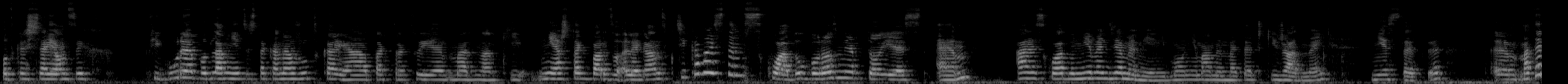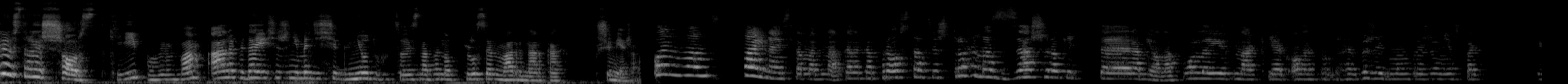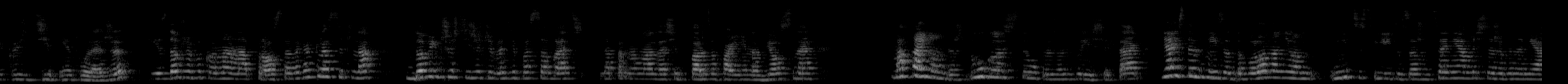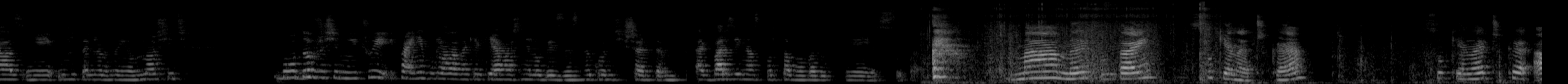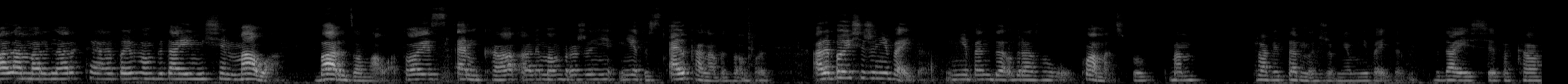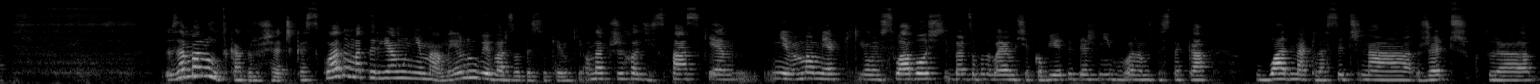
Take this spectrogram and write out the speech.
podkreślających figurę, bo dla mnie to jest taka narzutka, ja tak traktuję marynarki, nie aż tak bardzo elegancko. Ciekawa jestem składu, bo rozmiar to jest M, ale składu nie będziemy mieli, bo nie mamy meteczki żadnej, niestety. Materiał jest trochę szorstki, powiem Wam, ale wydaje się, że nie będzie się gniótł, co jest na pewno plusem w marynarkach przymierzam. Powiem Wam, fajna jest ta marynarka, taka prosta, chociaż trochę ma za szerokie te ramiona. Wolę jednak, jak one są trochę wyżej, bo mam wrażenie, że tak jakoś dziwnie tu leży. Jest dobrze wykonana, prosta, taka klasyczna. Do większości rzeczy będzie pasować. Na pewno nada się bardzo fajnie na wiosnę. Ma fajną też długość z tyłu, prezentuje się tak. Ja jestem z niej zadowolona, nie mam nic jej do zarzucenia. Myślę, że będę miała z niej użytek, że będę ją nosić, bo dobrze się w niej czuję i fajnie wygląda tak jak ja właśnie lubię ze zwykłym t-shirtem. Tak bardziej na sportowo według mnie jest super. Mamy tutaj sukieneczkę. Sukieneczkę ala marynarkę, ale powiem Wam, wydaje mi się mała. Bardzo mała. To jest MK, ale mam wrażenie, nie, to jest LK nawet Wam powiem. Ale boję się, że nie wejdę. I nie będę od razu kłamać, bo mam prawie pewność, że w nią nie wejdę. Wydaje się taka za malutka troszeczkę. Składu materiału nie mamy. Ja lubię bardzo te sukienki. Ona przychodzi z paskiem. Nie wiem, mam jakąś słabość. Bardzo podobają mi się kobiety też w nich. Uważam, że to jest taka ładna, klasyczna rzecz, która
